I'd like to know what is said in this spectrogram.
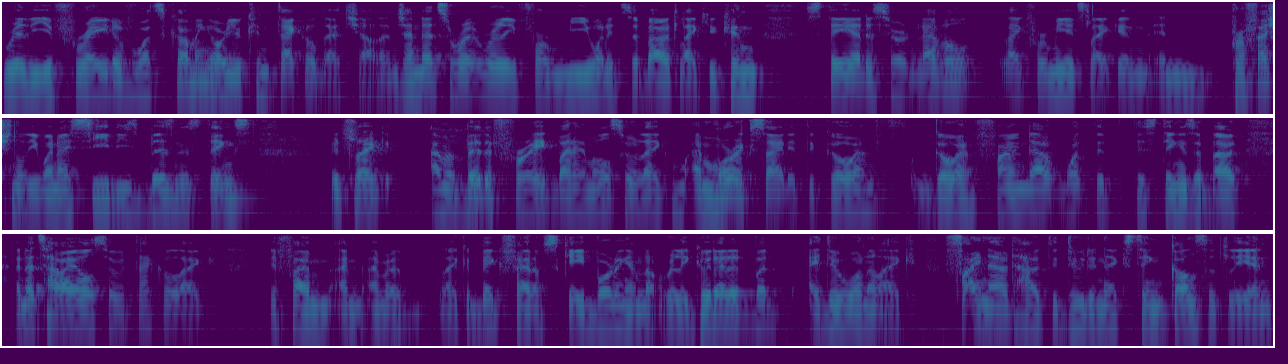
really afraid of what's coming, or you can tackle that challenge. And that's re- really for me what it's about. Like you can stay at a certain level. Like for me, it's like in in professionally when I see these business things, it's like I'm a bit afraid, but I'm also like I'm more excited to go and f- go and find out what the, this thing is about, and that's how I also tackle like if I'm I'm I'm a like a big fan of skateboarding. I'm not really good at it, but I do want to like find out how to do the next thing constantly, and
